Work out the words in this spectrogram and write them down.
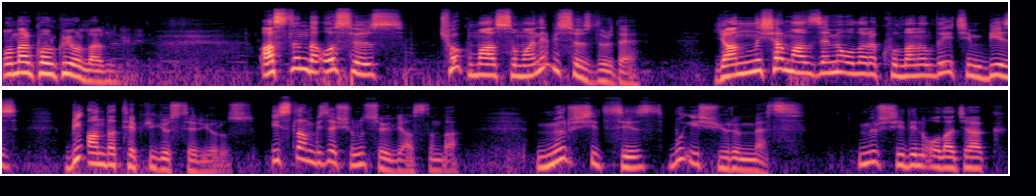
onlar korkuyorlar. Aslında o söz çok masumane bir sözdür de. Yanlışa malzeme olarak kullanıldığı için biz bir anda tepki gösteriyoruz. İslam bize şunu söylüyor aslında. Mürşitsiz bu iş yürünmez. Mürşidin olacak,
